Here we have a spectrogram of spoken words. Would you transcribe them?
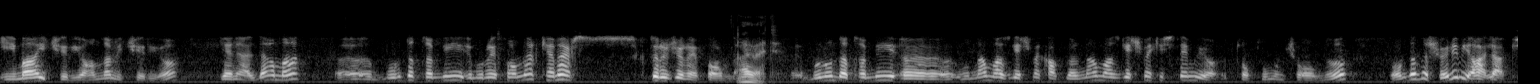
ima içeriyor, anlam içeriyor genelde ama e, burada tabii bu reformlar kemer sıktırıcı reformlar. Evet. Bunu da tabii e, bundan vazgeçmek, haklarından vazgeçmek istemiyor toplumun çoğunluğu. Orada da şöyle bir ahlaki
